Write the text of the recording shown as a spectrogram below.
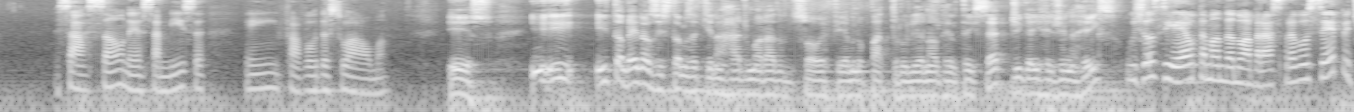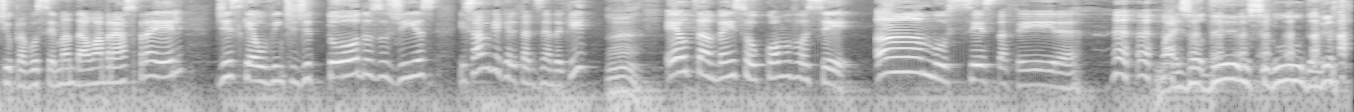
essa ação, né, essa missa em favor da sua alma. Isso. E, e, também nós estamos aqui na Rádio Morada do Sol FM no Patrulha 97. Diga aí, Regina Reis. O Josiel tá mandando um abraço para você, pediu para você mandar um abraço para ele diz que é ouvinte de todos os dias. E sabe o que, que ele está dizendo aqui? Ah. Eu também sou como você. Amo sexta-feira. Mas odeio segunda, viu?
